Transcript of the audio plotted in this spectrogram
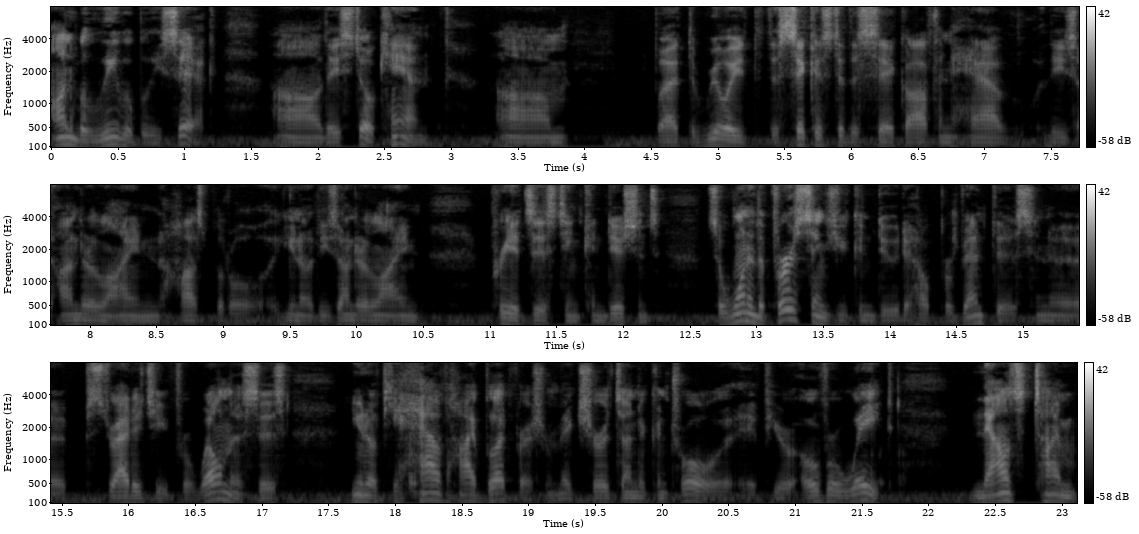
unbelievably sick. Uh, they still can. Um, but the really the sickest of the sick often have these underlying hospital, you know, these underlying pre-existing conditions. So one of the first things you can do to help prevent this and a strategy for wellness is, you know, if you have high blood pressure, make sure it's under control. If you're overweight, now's the time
